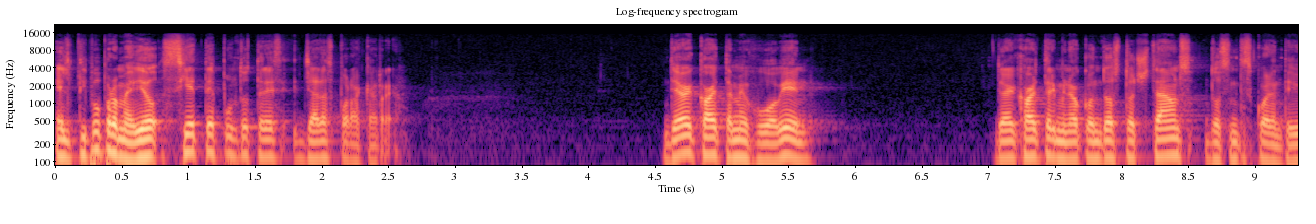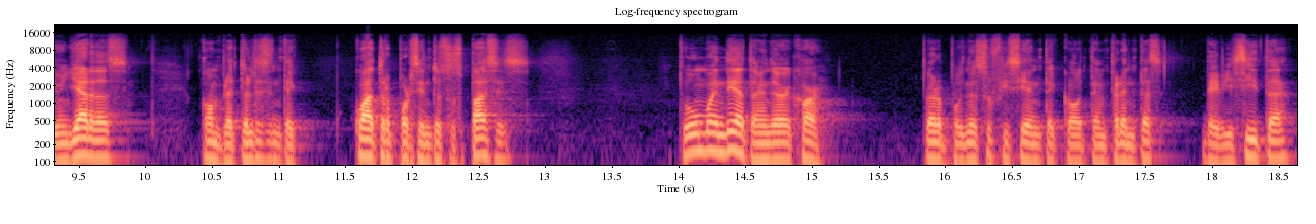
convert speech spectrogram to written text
El tipo promedió 7.3 yardas por acarreo. Derek Carr también jugó bien. Derek Carr terminó con dos touchdowns, 241 yardas. Completó el 64% de sus pases. Tuvo un buen día también Derek Carr. Pero pues no es suficiente cuando te enfrentas de visita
